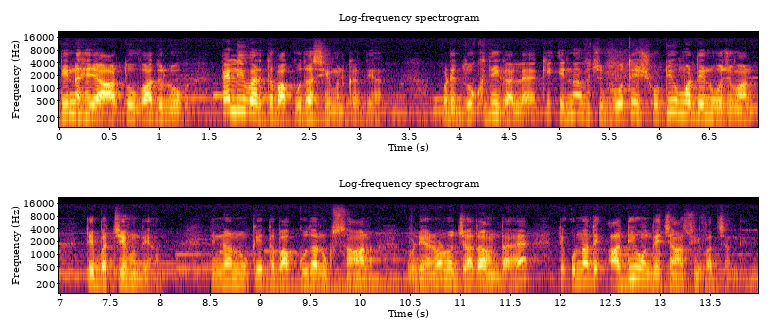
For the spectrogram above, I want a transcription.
3000 ਤੋਂ ਵੱਧ ਲੋਕ ਪਹਿਲੀ ਵਾਰ ਤੰਬਾਕੂ ਦਾ ਸੇਵਨ ਕਰਦੇ ਹਨ। ਬੜੇ ਦੁੱਖ ਦੀ ਗੱਲ ਹੈ ਕਿ ਇਹਨਾਂ ਵਿੱਚ ਬਹੁਤੇ ਛੋਟੀ ਉਮਰ ਦੇ ਨੌਜਵਾਨ ਤੇ ਬੱਚੇ ਹੁੰਦੇ ਹਨ। ਜਿਨ੍ਹਾਂ ਨੂੰ ਕਿ ਤੰਬਾਕੂ ਦਾ ਨੁਕਸਾਨ ਵੱਡਿਆਂ ਨਾਲੋਂ ਜ਼ਿਆਦਾ ਹੁੰਦਾ ਹੈ ਤੇ ਉਹਨਾਂ ਦੇ ਆਦੀ ਹੋਣ ਦੇ ਚਾਂਸ ਵੀ ਵੱਧ ਜਾਂਦੇ ਨੇ।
